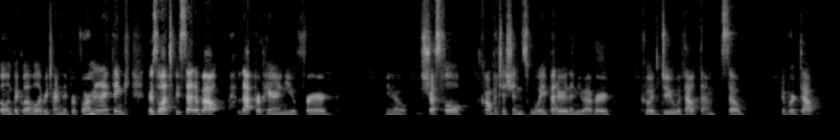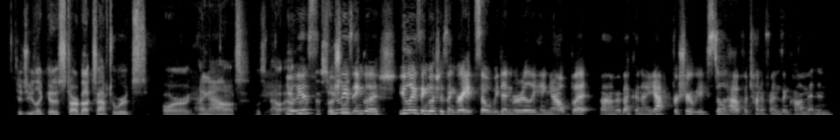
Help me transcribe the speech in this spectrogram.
Olympic level every time they perform, and I think there's a lot to be said about that preparing you for you know stressful competitions way better than you ever could do without them. So it worked out. Did you like go to Starbucks afterwards or hang out? Was how, Yulia's, uh, Yulia's English. Yulia's English isn't great, so we didn't really hang out. But um, Rebecca and I, yeah, for sure, we still have a ton of friends in common, and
